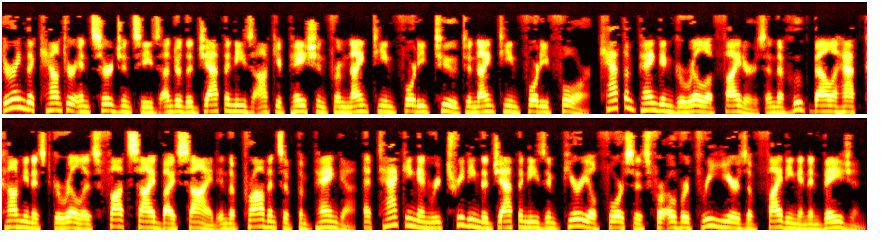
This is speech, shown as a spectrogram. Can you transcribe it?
During the counter-insurgencies under the Japanese occupation from 1942 to 1944, Kapampangan guerrilla fighters and the Hukbalahap communist guerrillas fought side by side in the province of Pampanga, attacking and retreating the Japanese imperial forces for over three years of fighting and invasion.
